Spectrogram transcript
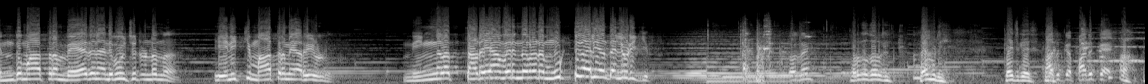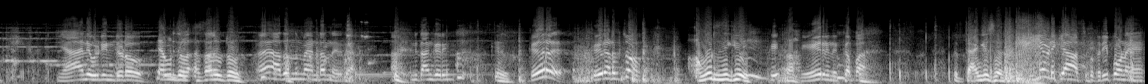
എന്തുമാത്രം വേദന അനുഭവിച്ചിട്ടുണ്ടെന്ന് എനിക്ക് മാത്രമേ അറിയുള്ളൂ. നിങ്ങളെ തടയാൻ വരുന്നവരുടെ മുട്ടുകാലി ഞാൻ തല്ലുപിടിക്കും. തുറക്ക് തുറക്ക് വേഗം പിടി. കയറ്റ് കയറ്റ്. പതുക്കെ പതുക്കെ. ഞാൻ ഇവിടെ ഉണ്ടോ ഞാൻ പിടിച്ചോളാം സാറ് വിട്ടോളൂ. ഏ അതൊന്നും വേണ്ടെന്ന് ഇതാ. ആ, ഇനി താൻ കേറി. കേറ്. കേറ് അടച്ചോ. അങ്ങോട്ട് നിൽക്കുവേ. കേ- കേറി നിക്കപ്പാ താങ്ക് യു സാർ. നീ എവിടേക്കാ ആസ്പത്രി പോണേ?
